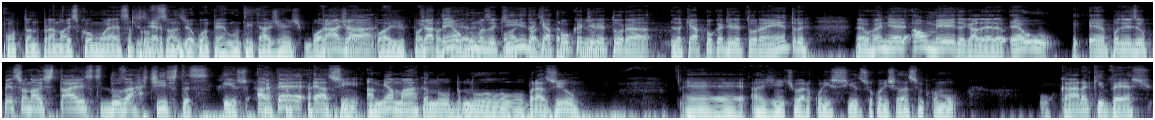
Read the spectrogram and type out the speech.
contando pra nós como é essa Se quiser profissão. fazer alguma pergunta aí, tá, gente? Pode, tá, já, pode, pode, pode já tem fazer, algumas aqui, daqui a pouco a diretora, daqui a pouco a diretora entra? O Ranieri Almeida, galera, é o é, eu poderia dizer o personal stylist dos artistas. Isso. Até é assim, a minha marca no, no Brasil, é, a gente eu era conhecido, sou conhecido assim como o cara que veste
